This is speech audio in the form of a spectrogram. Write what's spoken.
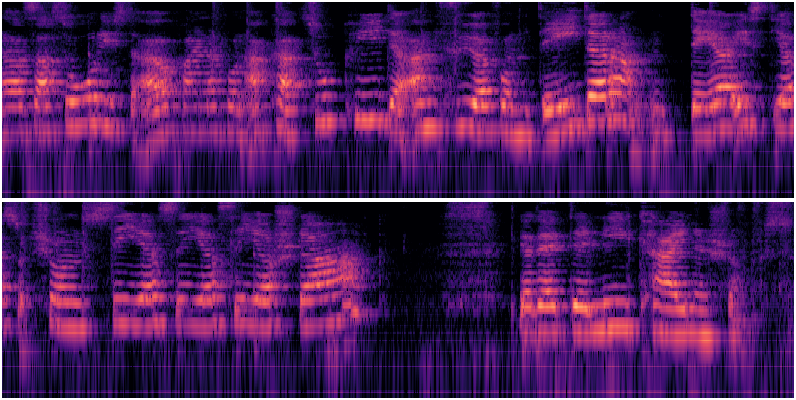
Äh, Sasori ist auch einer von Akatsuki, der Anführer von Deidara. Der ist ja schon sehr, sehr, sehr stark. Ja, der hätte Lee keine Chance.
